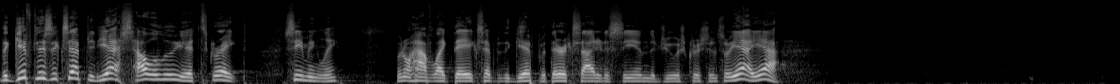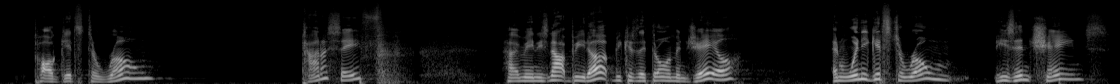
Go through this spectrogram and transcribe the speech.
the gift is accepted. Yes, hallelujah, it's great, seemingly. We don't have like they accepted the gift, but they're excited to see him, the Jewish Christian. So, yeah, yeah, Paul gets to Rome, kind of safe. I mean, he's not beat up because they throw him in jail. And when he gets to Rome, he's in chains.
